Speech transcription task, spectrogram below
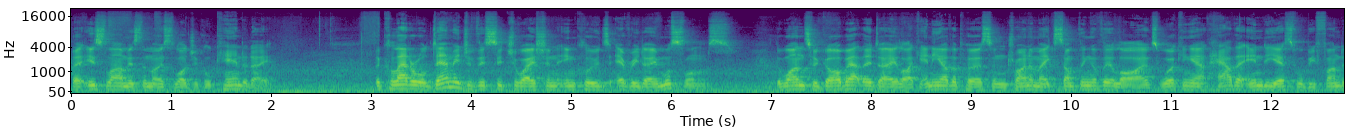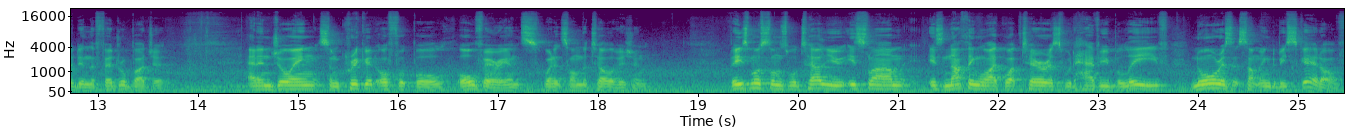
that Islam is the most logical candidate. The collateral damage of this situation includes everyday Muslims, the ones who go about their day like any other person, trying to make something of their lives, working out how the NDIS will be funded in the federal budget, and enjoying some cricket or football, all variants, when it's on the television. These Muslims will tell you Islam is nothing like what terrorists would have you believe, nor is it something to be scared of.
